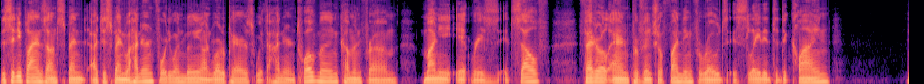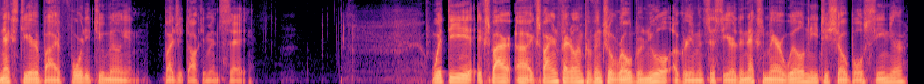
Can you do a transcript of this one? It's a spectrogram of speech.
The city plans on spend uh, to spend 141 million on road repairs, with 112 million coming from money it raises itself. Federal and provincial funding for roads is slated to decline next year by 42 million, budget documents say. With the expire, uh, expiring federal and provincial road renewal agreements this year, the next mayor will need to show both senior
